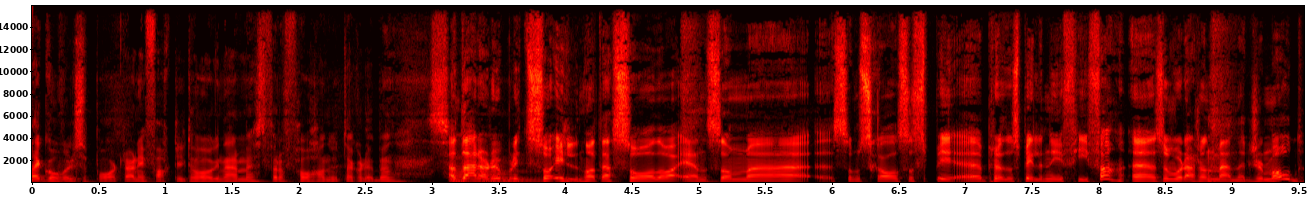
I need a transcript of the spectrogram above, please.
der går vel supporteren i fakkeltog nærmest for å få han ut av klubben. Så, Ja, Der er det jo blitt så ille nå at jeg så det var en som, eh, som skal spi eh, prøvde å spille ny Fifa, så hvor det er sånn manager mode.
